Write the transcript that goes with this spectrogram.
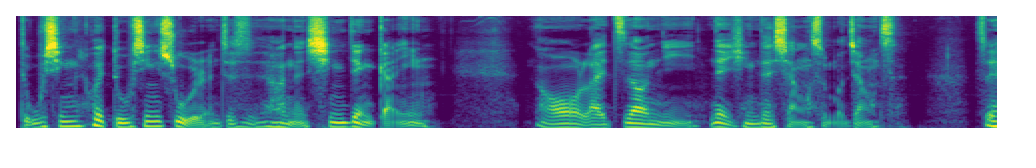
读心会读心术的人，就是他能心电感应，然后来知道你内心在想什么这样子。所以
